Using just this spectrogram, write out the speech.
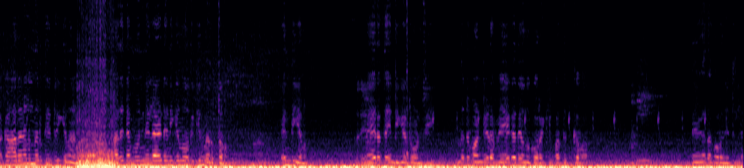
ആ കാറുകൾ അതിന്റെ മുന്നിലായിട്ട് എനിക്കൊന്ന് ഒതുക്കി നിർത്തണം. എന്ത് ചെയ്യണം? നേരത്തെ ഇൻഡിക്കേറ്റർ ഓൺ ചെയ്യും. എന്നിട്ട് വണ്ടിയുടെ വേഗത ഒന്ന് കുറയ്ക്കും പതുക്കെ വാ. വേഗത കുറഞ്ഞിട്ടില്ല.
